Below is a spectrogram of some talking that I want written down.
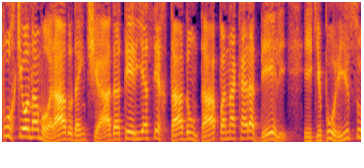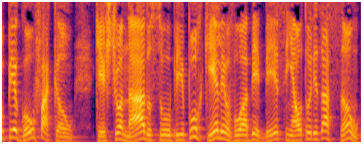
porque o namorado da enteada teria acertado um tapa na cara dele e que por isso pegou o facão. Questionado sobre por que levou a bebê sem autorização,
